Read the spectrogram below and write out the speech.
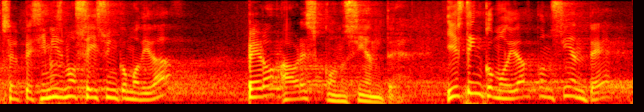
O el pesimismo se hizo incomodidad, pero ahora es consciente. Y esta incomodidad consciente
